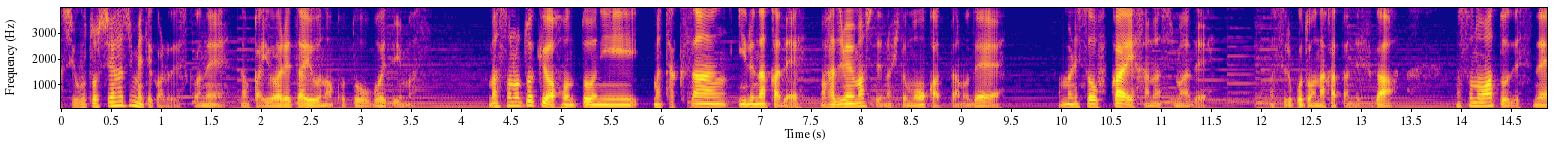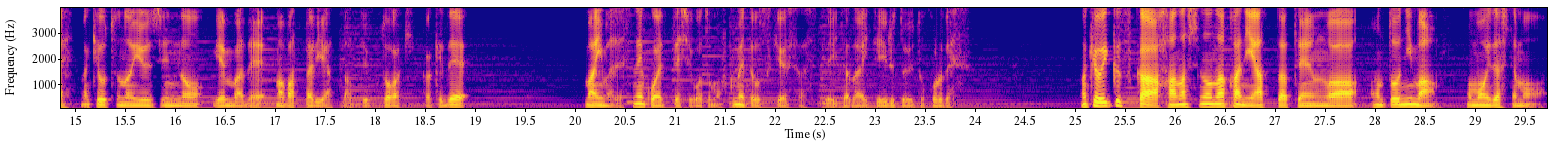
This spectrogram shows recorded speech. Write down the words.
仕事し始めてからですかねなんか言われたようなことを覚えていますまあその時は本当に、まあ、たくさんいる中で、まあ、初めましての人も多かったのであまりそう深い話まですることはなかったんですが、まその後ですね、ま共通の友人の現場で、ま、ばったり会ったということがきっかけで、ま、今ですね、こうやって仕事も含めてお付き合いさせていただいているというところです。まあ、今日いくつか話の中にあった点は、本当に今思い出しても、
